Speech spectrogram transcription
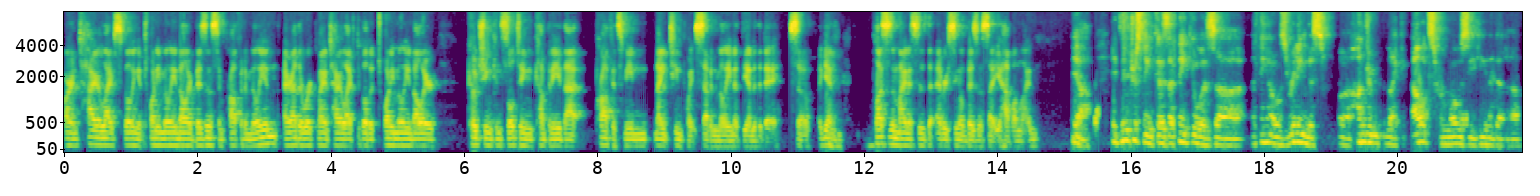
our entire lives building a $20 million business and profit a million. I rather work my entire life to build a $20 million coaching consulting company that profits mean 19.7 million at the end of the day. So again, pluses and minuses to every single business that you have online. Yeah, it's interesting because I think it was uh, I think I was reading this uh, hundred like Alex Hormozi. He had a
